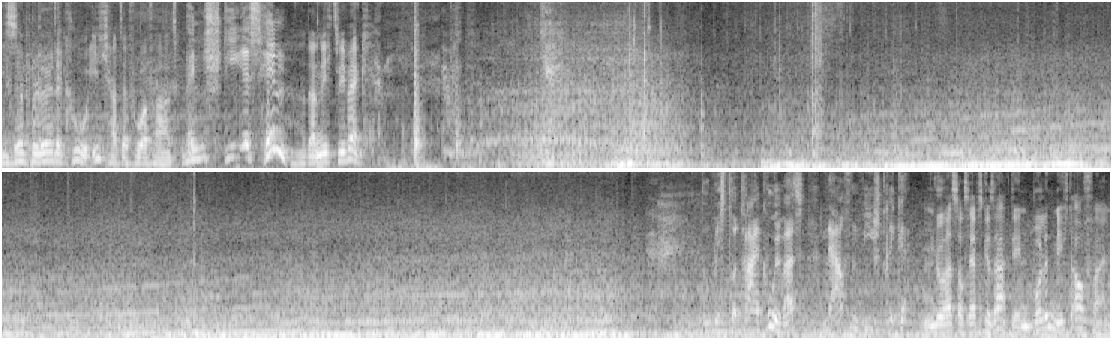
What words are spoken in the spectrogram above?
Diese blöde Kuh, ich hatte Vorfahrt. Mensch, die ist hin. Dann nichts wie weg. Cool, was? Nerven wie Stricke. Du hast doch selbst gesagt, den Bullen nicht auffallen.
